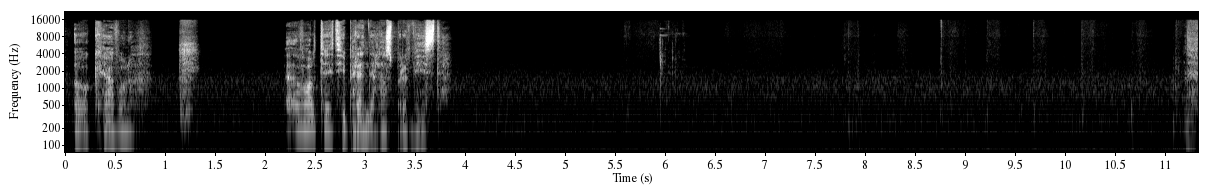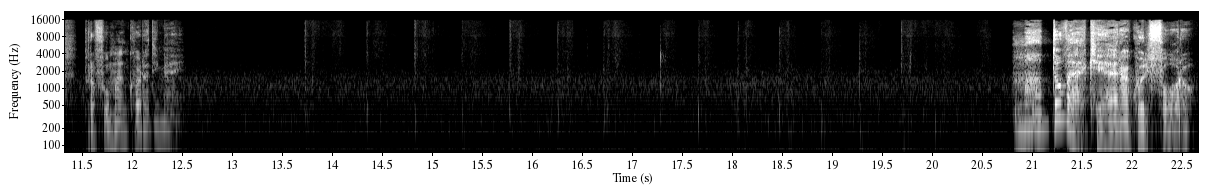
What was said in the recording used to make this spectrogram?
Oh, cavolo. A volte ti prende alla sprovvista. Profuma ancora di May. Ma dov'è che era quel foro?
